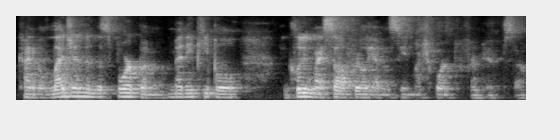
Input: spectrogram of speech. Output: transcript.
kind of a legend in the sport. But many people including myself, really haven't seen much work from him. So,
